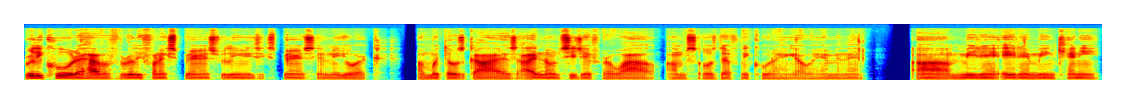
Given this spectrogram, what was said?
really cool to have a really fun experience, really unique experience in New York. Um, with those guys, I'd known CJ for a while. Um, so it was definitely cool to hang out with him. And then, um, meeting Aidan, meeting Kenny,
